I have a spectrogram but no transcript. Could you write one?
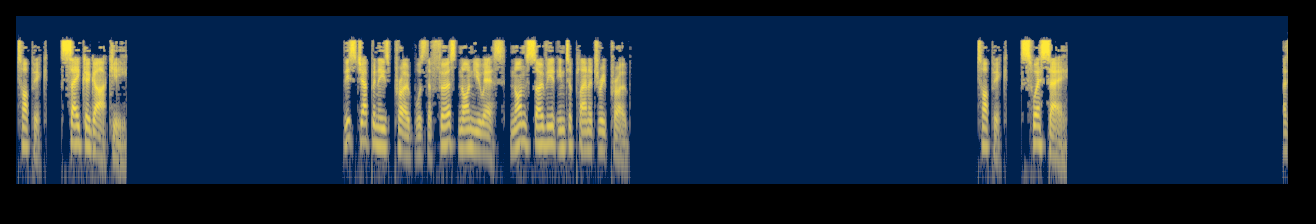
Sakigake This Japanese probe was the first non-US, non-Soviet interplanetary probe. Suisei A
